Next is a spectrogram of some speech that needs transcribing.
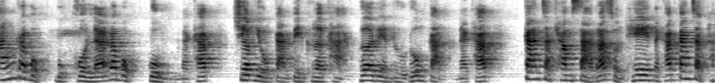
ทั้งระบบบุคคลและระบบกลุ่มนะครับ เชื่อมโยงกันเป็นเครือข่ายเพื่อเรียนรู้ร่วมกันนะครับ การจัดทำสารสนเทศนะครับ การจัดท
